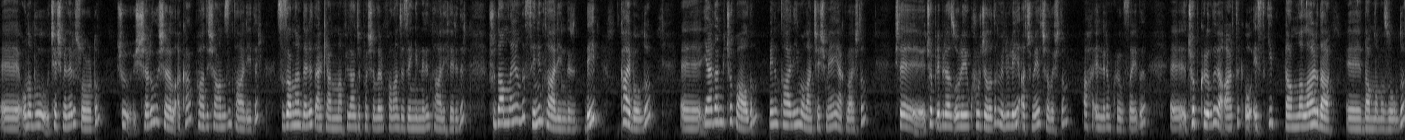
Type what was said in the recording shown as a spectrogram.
E, ona bu çeşmeleri sordum. Şu şarıl şarıl akan padişahımızın talihidir. Sızanlar devlet erkanından filanca paşaların falanca zenginlerin talihleridir. Şu damlayan da senin talihindir deyip kayboldu. E, yerden bir çöp aldım. Benim talihim olan çeşmeye yaklaştım. İşte çöple biraz orayı kurcaladım ve lüleyi açmaya çalıştım. Ah ellerim kırılsaydı. E, çöp kırıldı ve artık o eski damlalar da e, damlamaz oldu.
